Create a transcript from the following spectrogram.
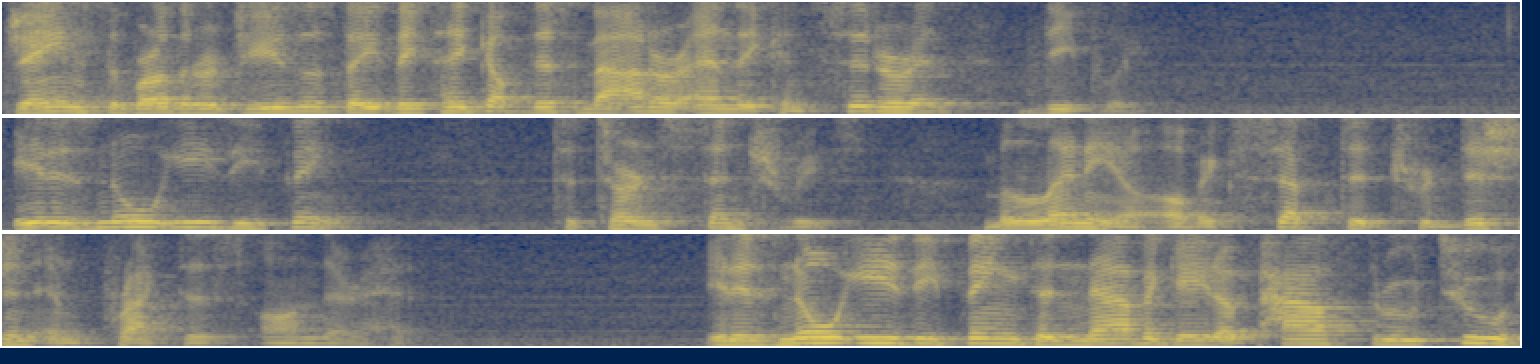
James, the brother of Jesus, they, they take up this matter and they consider it deeply. It is no easy thing to turn centuries millennia of accepted tradition and practice on their head. It is no easy thing to navigate a path through two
